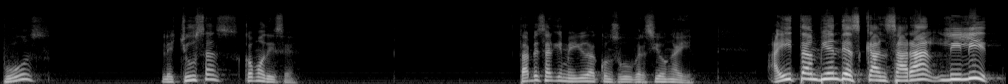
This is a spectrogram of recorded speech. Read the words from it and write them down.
¿Pús? ¿Lechuzas? ¿Cómo dice? Tal vez alguien me ayuda con su versión ahí. Ahí también descansará Lilith.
